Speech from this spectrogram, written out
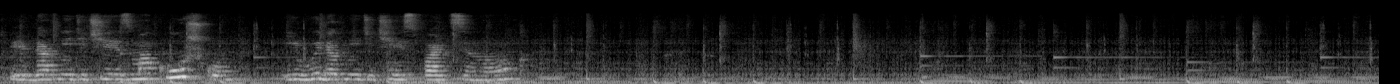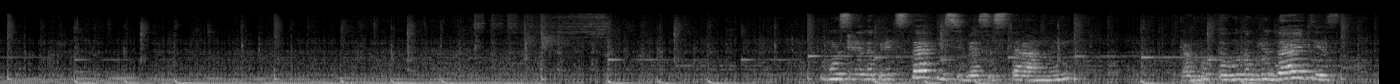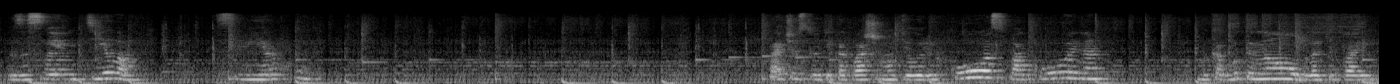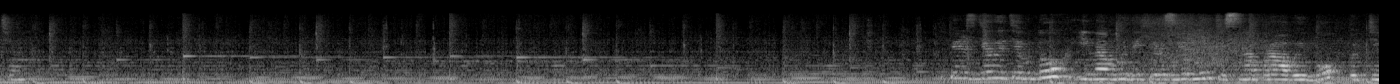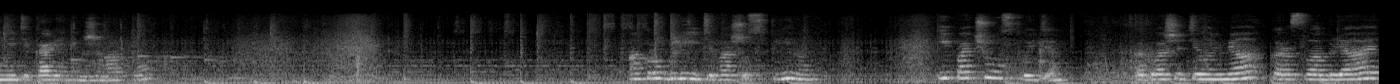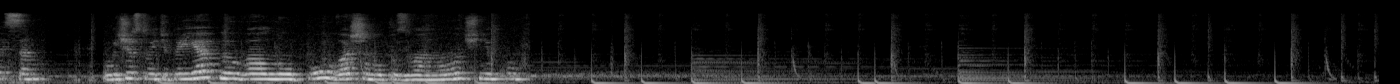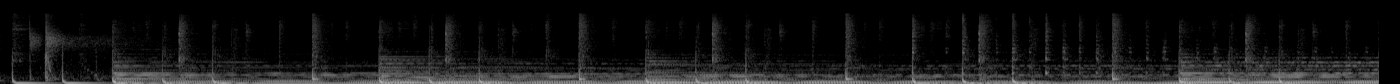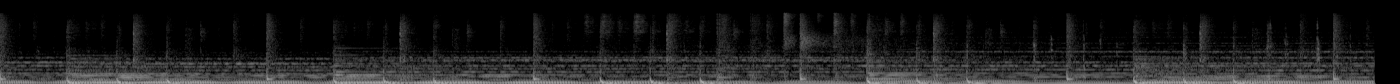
Вдохните через макушку и выдохните через пальцы ног. Мысленно представьте себя со стороны, как будто вы наблюдаете за своим телом сверху. Почувствуйте, как вашему телу легко, спокойно. Вы как будто на облаке парите. Теперь сделайте вдох и на выдохе развернитесь на правый бок, подтяните колени к животу. Округлите вашу спину и почувствуйте, как ваше тело мягко расслабляется. Вы чувствуете приятную волну по вашему позвоночнику.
